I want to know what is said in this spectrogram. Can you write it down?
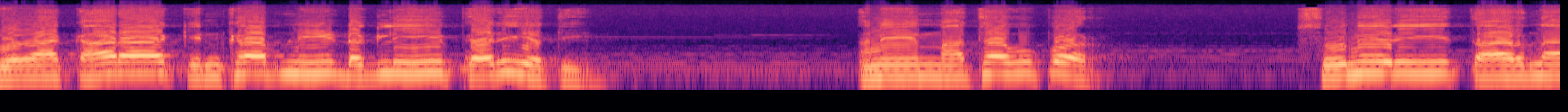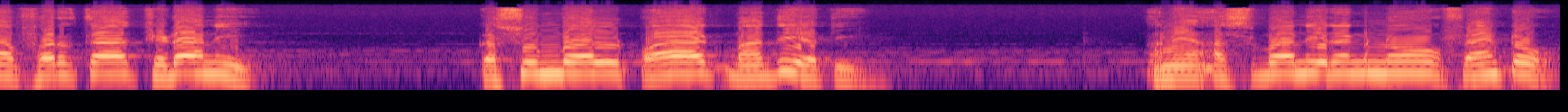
એવા કારા કિનખાપની ડગલી પહેરી હતી અને માથા ઉપર સોનેરી તારના ફરતા છેડાની કસુંબલ પાક બાંધી હતી અને આસમાની રંગનો ફેંટો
